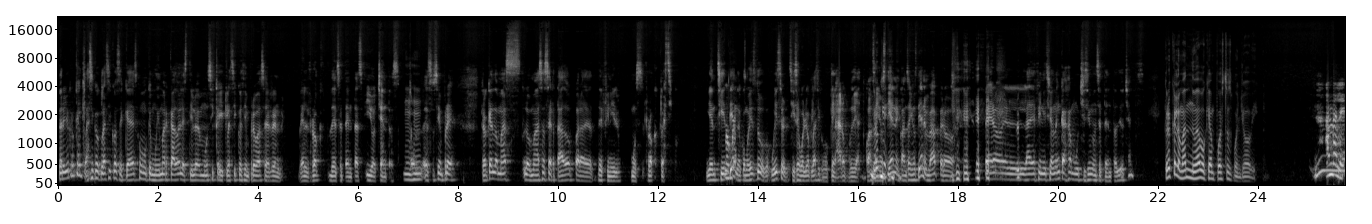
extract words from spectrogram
pero yo creo que el clásico clásico se queda, es como que muy marcado el estilo de música y el clásico siempre va a ser en el rock de 70s y 80s. Ujú. Eso siempre, creo que es lo más, lo más acertado para definir mus- rock clásico. Y en- sí entiendo, como dices tú, Wizard sí se volvió clásico, claro, pues ya, ¿cuántos años que- tienen? ¿Cuántos años tienen? va? Pero, pero el- la definición encaja muchísimo en 70s y 80s. Creo que lo más nuevo que han puesto es Bon Jovi. Ándale,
